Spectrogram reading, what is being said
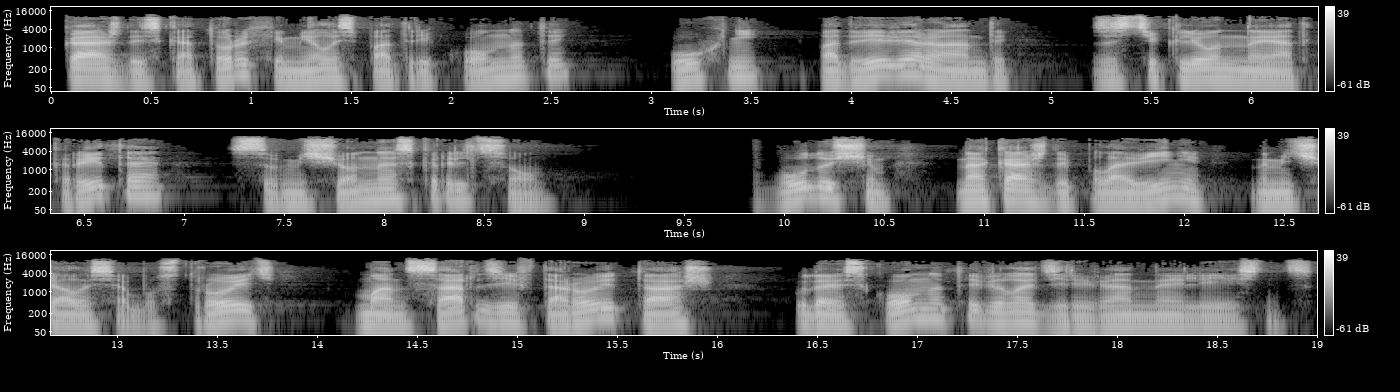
в каждой из которых имелось по три комнаты, кухни и по две веранды, застекленная и открытая, совмещенная с крыльцом. Будущем на каждой половине намечалось обустроить в мансарде второй этаж, куда из комнаты вела деревянная лестница.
